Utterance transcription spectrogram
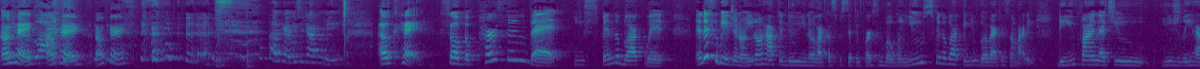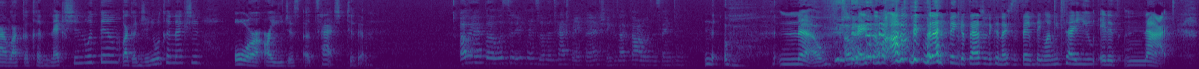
okay, the block. okay, okay, okay, what you got for me? okay. So the person that you spend the block with, and this could be a general. You don't have to do, you know, like a specific person. But when you spend the block and you go back to somebody, do you find that you usually have like a connection with them, like a genuine connection, or are you just attached to them? Okay, but what's the difference of attachment and connection? Because I thought it was the same thing. No. Oh, no. Okay, so for all the people that think attachment and connection is the same thing, let me tell you, it is not.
